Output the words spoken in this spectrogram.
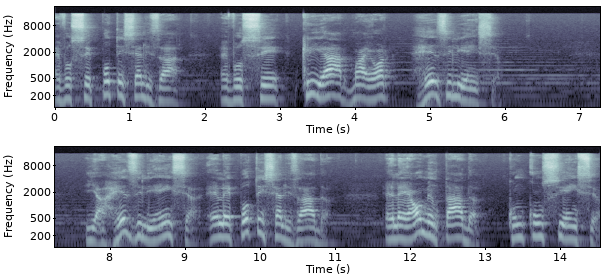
é você potencializar, é você criar maior resiliência. E a resiliência, ela é potencializada, ela é aumentada com consciência,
